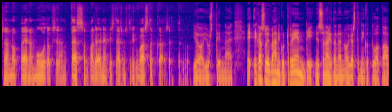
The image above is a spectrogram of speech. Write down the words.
kuin nopeana muutoksena, mutta tässä on paljon enemmän sitä semmoista niin kuin vastakkainasettelua. Joo, justiin näin. E- se oli vähän niin kuin trendi, nyt se on oikeasti niin kuin tuota,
